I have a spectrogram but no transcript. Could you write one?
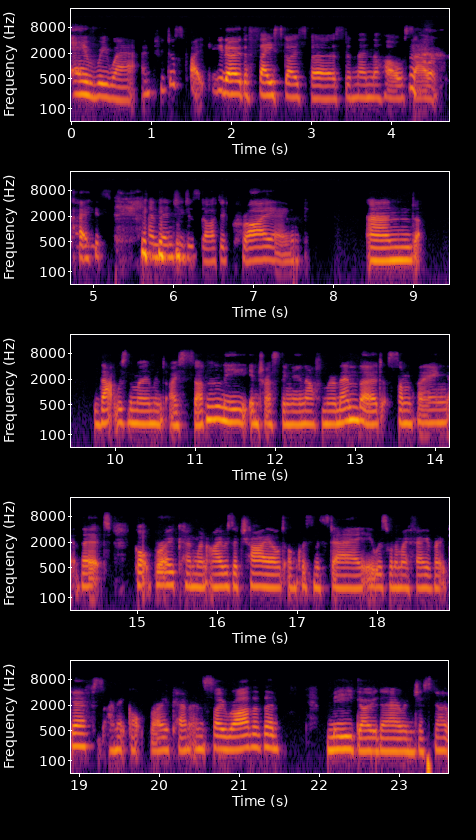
everywhere. And she just like, you know, the face goes first and then the whole sour face. And then she just started crying. And that was the moment I suddenly, interestingly enough, remembered something that got broken when I was a child on Christmas Day. It was one of my favorite gifts and it got broken. And so rather than me go there and just go,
